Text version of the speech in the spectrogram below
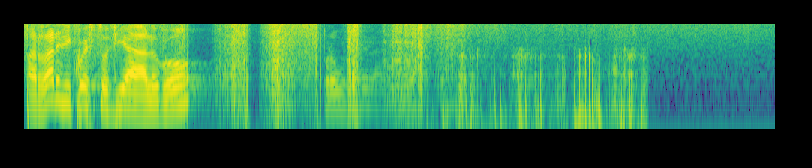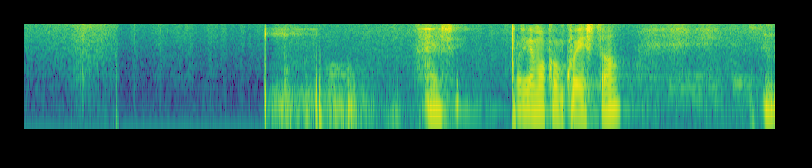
parlare di questo dialogo, Eh sì. Proviamo con questo. Mm.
